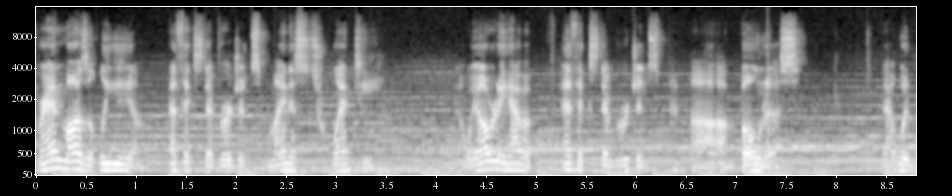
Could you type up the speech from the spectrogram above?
Grand Mausoleum, Ethics Divergence minus 20. Now, we already have a Ethics Divergence uh, bonus. That would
